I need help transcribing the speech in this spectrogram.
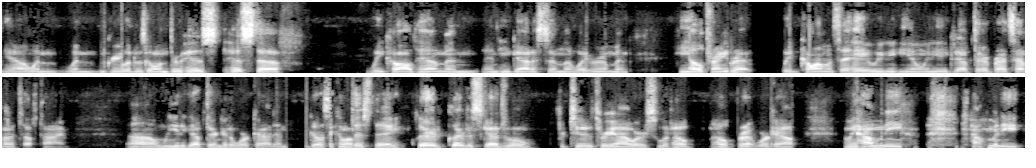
you know, when when Greenwood was going through his his stuff, we called him and and he got us in the weight room and he helped train Brett. We'd call him and say, "Hey, we you know we need to get up there. Brett's having a tough time. Uh, we need to get up there and get a workout." And he goes, "I come up this day, clear clear the schedule for two to three hours would help help Brett work out." I mean, how many how many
